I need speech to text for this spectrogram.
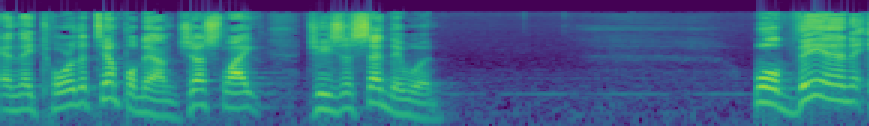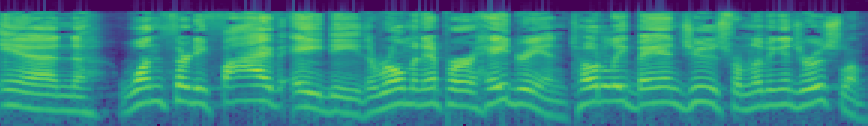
And they tore the temple down just like Jesus said they would. Well, then in 135 AD, the Roman Emperor Hadrian totally banned Jews from living in Jerusalem.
